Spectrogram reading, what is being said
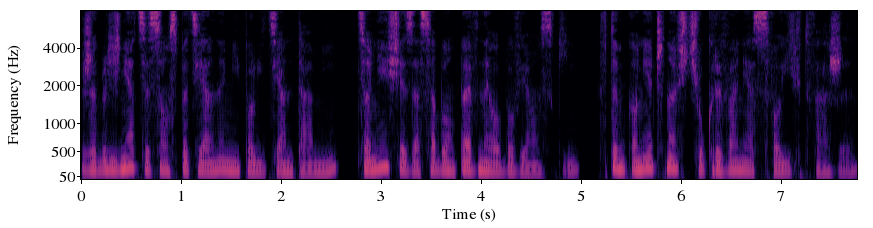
że bliźniacy są specjalnymi policjantami, co niesie za sobą pewne obowiązki, w tym konieczność ukrywania swoich twarzy.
